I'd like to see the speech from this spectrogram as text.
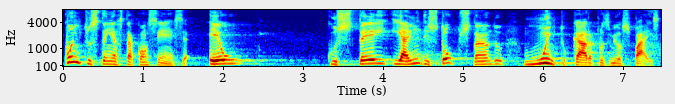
quantos têm esta consciência? Eu custei e ainda estou custando muito caro para os meus pais.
